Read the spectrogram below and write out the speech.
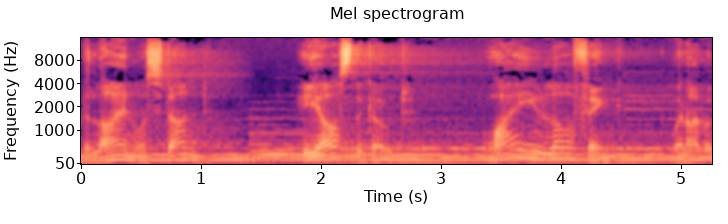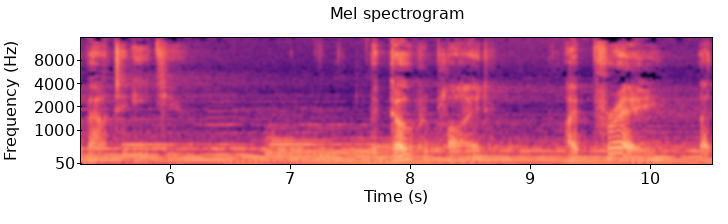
The lion was stunned. He asked the goat, Why are you laughing when I'm about to eat you? The goat replied, I pray that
